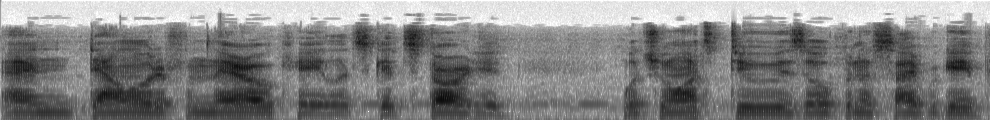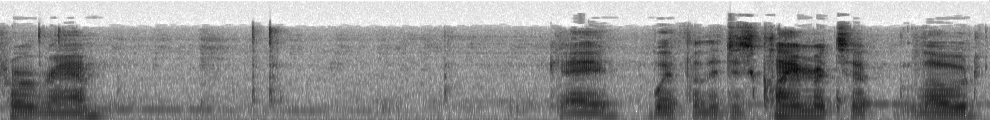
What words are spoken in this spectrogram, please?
and download it from there. Okay, let's get started. What you want to do is open a Cybergate program. Okay, wait for the disclaimer to load.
